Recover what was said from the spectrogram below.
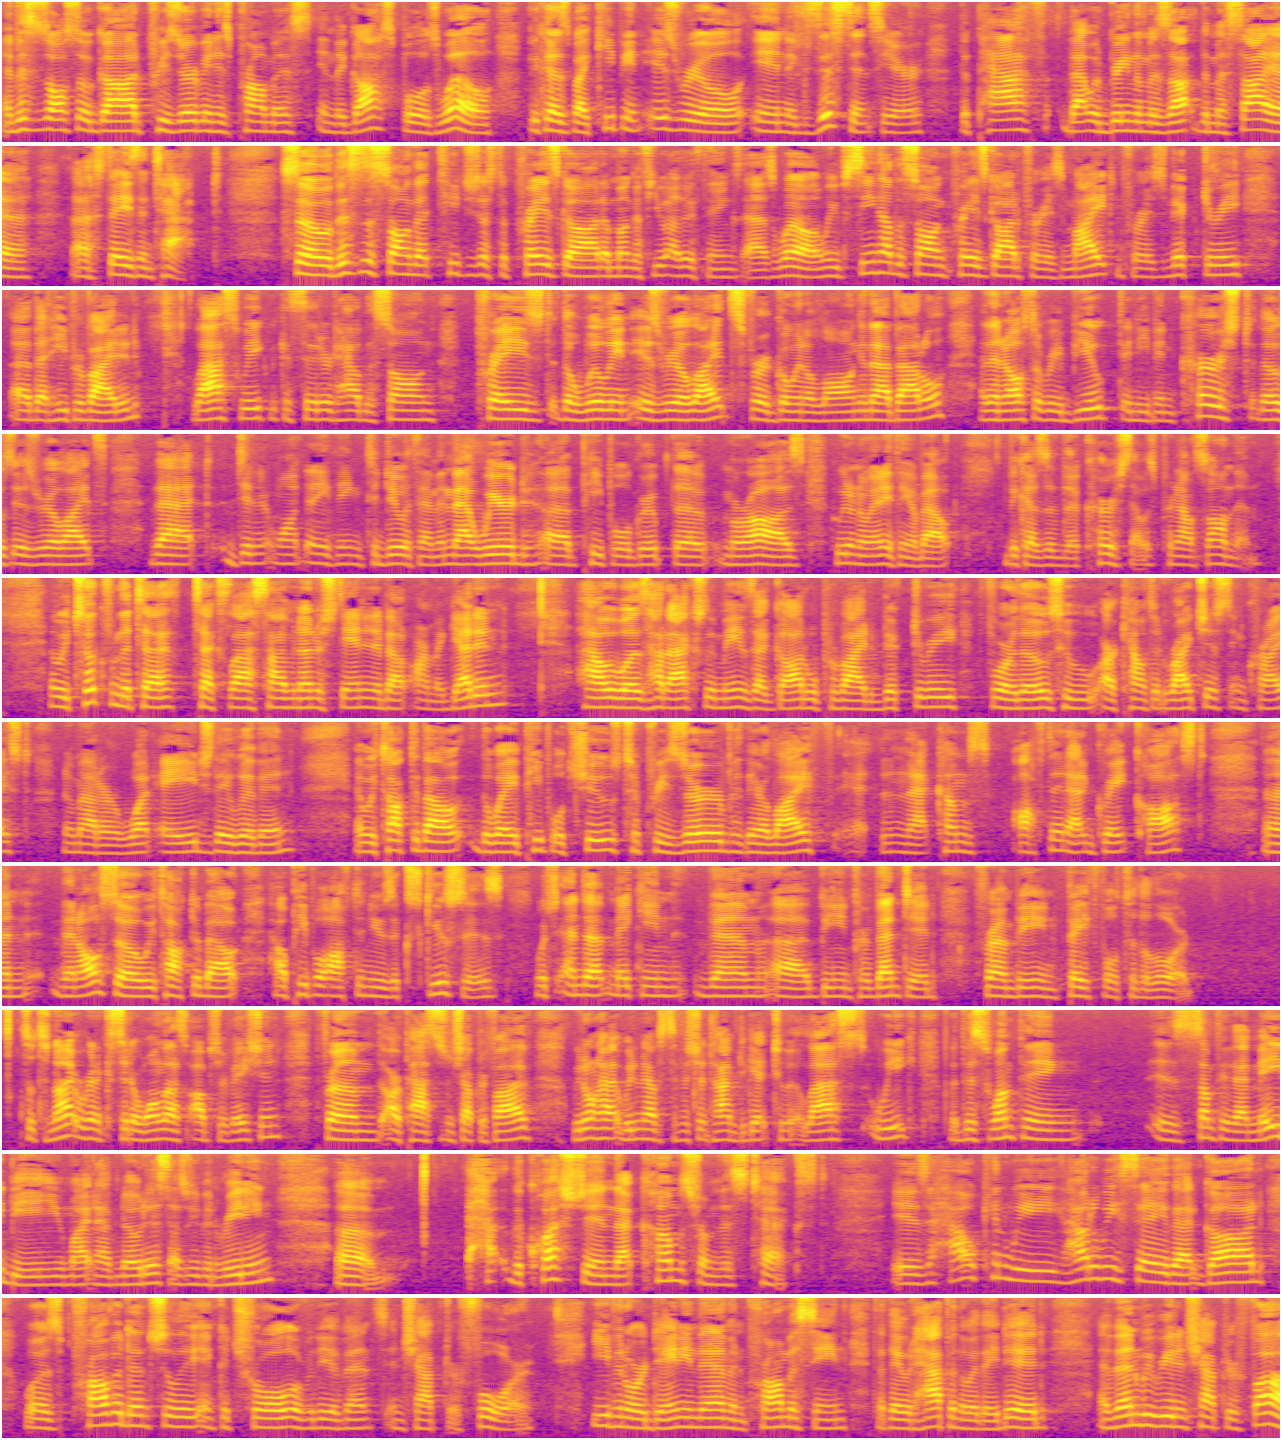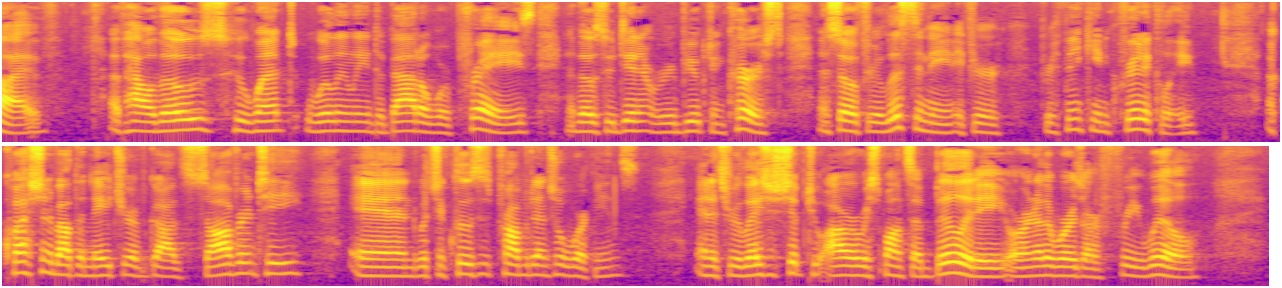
And this is also God preserving his promise in the gospel as well, because by keeping Israel in existence here, the path that would bring the Messiah uh, stays intact. So, this is a song that teaches us to praise God among a few other things as well. And we've seen how the song praised God for his might and for his victory uh, that he provided. Last week, we considered how the song praised the willing Israelites for going along in that battle, and then it also rebuked and even cursed those Israelites that didn't want anything to do with them, and that weird uh, people group, the Meroz, who we don't know anything about because of the curse that was pronounced on them. And we took from the te- text last time an understanding about Armageddon, how it was, how it actually means that God will provide victory for those who are counted righteous in Christ, no matter what age they live in. And we talked about the way people choose to preserve their life, and that comes often at great cost. And then also, we talked about how people often use excuses, which end up making them uh, being prevented from being faithful to the Lord. So tonight we're going to consider one last observation from our passage in chapter five. We don't have we didn't have sufficient time to get to it last week, but this one thing is something that maybe you might have noticed as we've been reading. Um, the question that comes from this text is how can we how do we say that God was providentially in control over the events in chapter 4 even ordaining them and promising that they would happen the way they did and then we read in chapter 5 of how those who went willingly into battle were praised and those who didn't were rebuked and cursed. And so if you're listening, if you're if you're thinking critically, a question about the nature of God's sovereignty and which includes his providential workings and its relationship to our responsibility or in other words our free will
